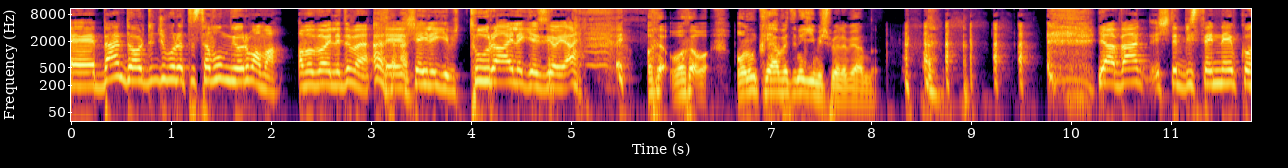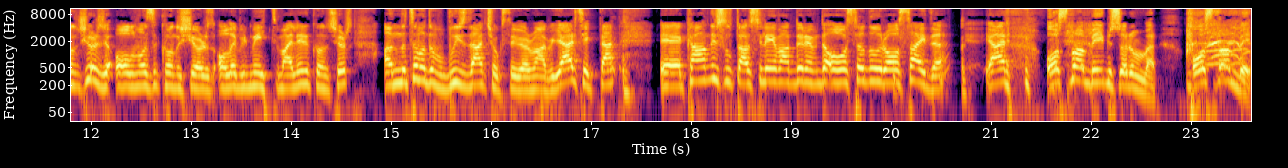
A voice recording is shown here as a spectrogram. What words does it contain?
e, ben dördüncü Murat'ı savunmuyorum ama. Ama böyle değil mi? E, şeyle giymiş. Tuğra ile geziyor yani. Onun kıyafetini giymiş böyle bir anda. Ya ben işte biz seninle hep konuşuyoruz ya olmazı konuşuyoruz. Olabilme ihtimallerini konuşuyoruz. Anlatamadım bu yüzden çok seviyorum abi. Gerçekten e, Kanuni Sultan Süleyman döneminde Oğuzhan Uğur olsaydı. Yani Osman Bey bir sorun var. Osman Bey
